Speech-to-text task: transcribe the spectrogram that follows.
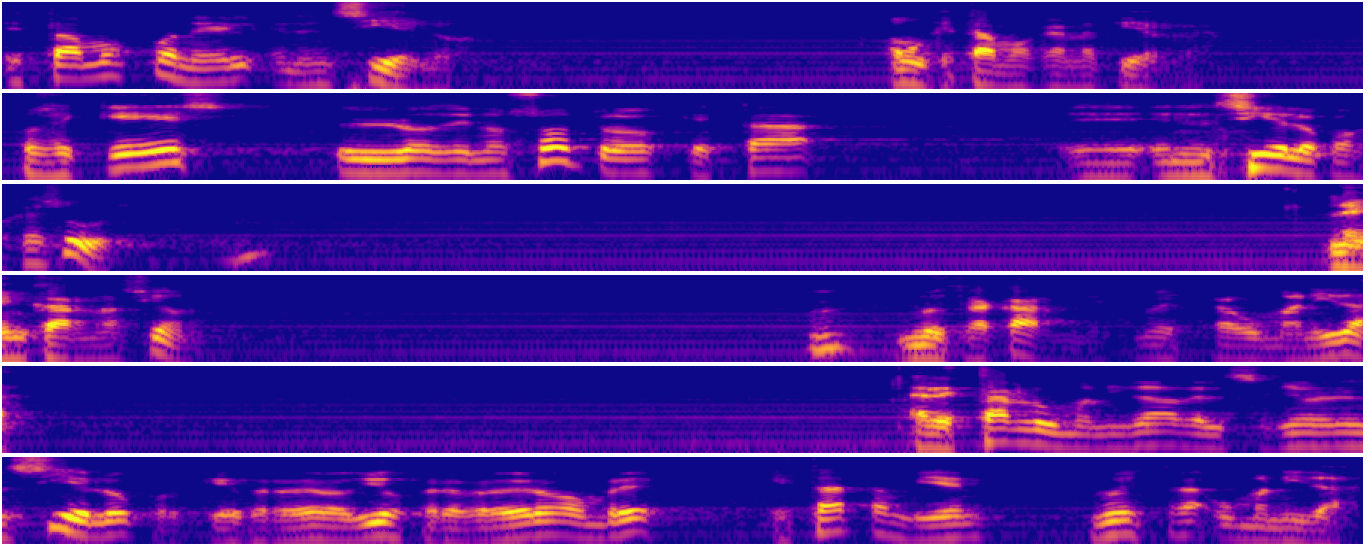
estamos con Él en el cielo, aunque estamos acá en la tierra. Entonces, ¿qué es lo de nosotros que está eh, en el cielo con Jesús? la encarnación, nuestra carne, nuestra humanidad. Al estar la humanidad del Señor en el cielo, porque es verdadero Dios pero verdadero hombre, está también nuestra humanidad.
